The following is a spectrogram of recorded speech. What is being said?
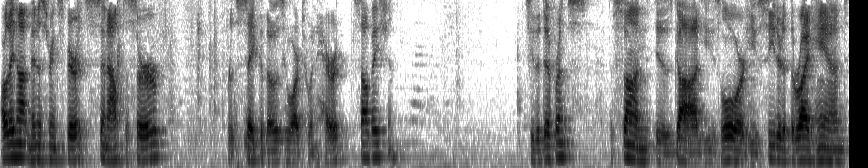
Are they not ministering spirits sent out to serve? for the sake of those who are to inherit salvation. See the difference? The Son is God, He's Lord, He's seated at the right hand,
